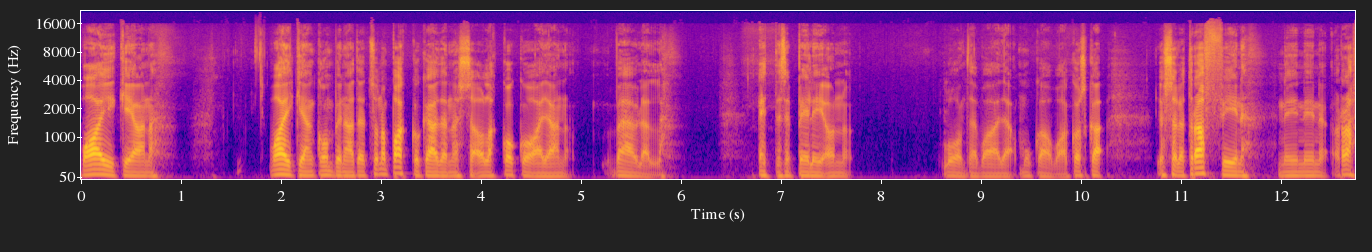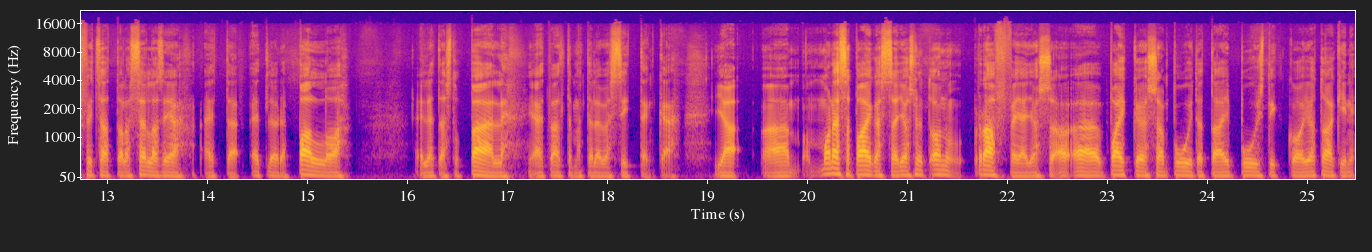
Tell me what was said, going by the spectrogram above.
vaikean, vaikean kombinaation, että sun on pakko käytännössä olla koko ajan väylällä, että se peli on luontevaa ja mukavaa. Koska jos sä olet raffiin, niin, niin raffit saattaa olla sellaisia, että et löydä palloa, ellei astu päälle ja et välttämättä löyä sittenkään. Ja monessa paikassa, jos nyt on raffeja, jossa, ää, paikka, jossa on puita tai puistikkoa, jotakin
